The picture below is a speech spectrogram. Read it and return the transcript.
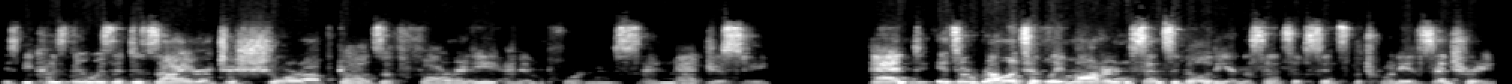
is because there was a desire to shore up God's authority and importance and majesty. And it's a relatively modern sensibility in the sense of since the 20th century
